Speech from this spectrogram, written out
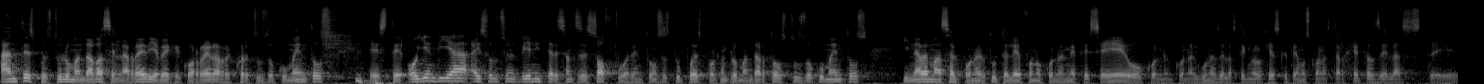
antes, pues tú lo mandabas en la red y había que correr a recoger tus documentos. Este, hoy en día hay soluciones bien interesantes de software. Entonces tú puedes, por ejemplo, mandar todos tus documentos y nada más al poner tu teléfono con NFC o con, algunas de las tecnologías que tenemos con las tarjetas de, las, de,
